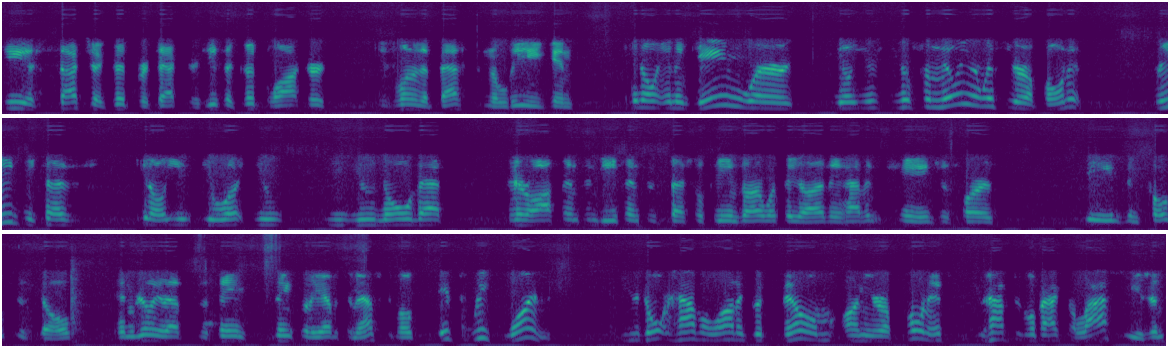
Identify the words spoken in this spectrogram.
he is such a good protector. He's a good blocker. He's one of the best in the league. And, you know, in a game where you know you're, you're familiar with your opponent, Reed, because you know you you you you know that their offense and defense and special teams are what they are. They haven't changed as far as teams and coaches go. And really, that's the same thing for the Edmonton Eskimos. It's week one. You don't have a lot of good film on your opponent. You have to go back to last season.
